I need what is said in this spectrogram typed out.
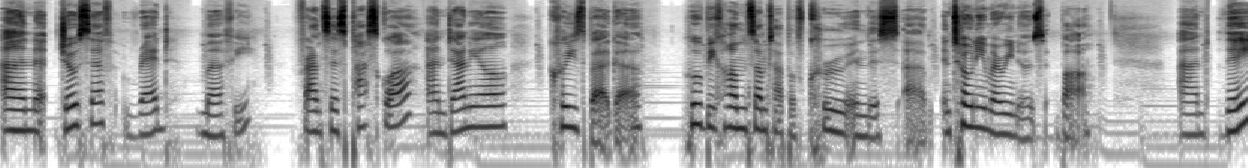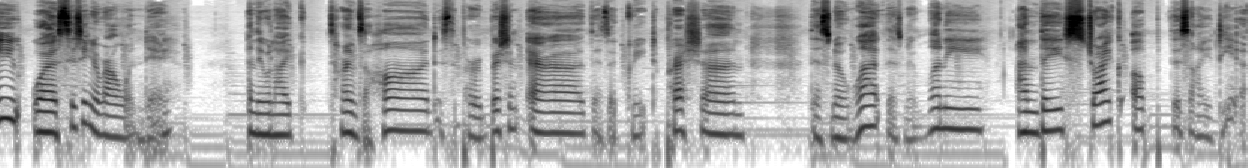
And Joseph Red Murphy, Francis Pasqua, and Daniel Kreisberger, who become some type of crew in this um, in Tony Marino's bar. And they were sitting around one day and they were like, Times are hard, it's the prohibition era, there's a Great Depression, there's no work, there's no money. And they strike up this idea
